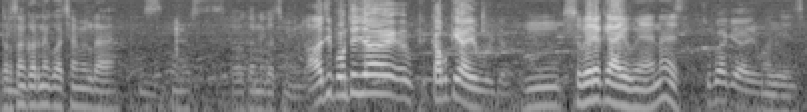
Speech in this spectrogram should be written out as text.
दर्शन करने को अच्छा मिल रहा है सेवा करने को अच्छा मिल रहा आज ही पहुंचे या कब के आए हुए इधर? है हम सवेरे के आए हुए हैं ना सुबह के आए हाँ हुए जी हो।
